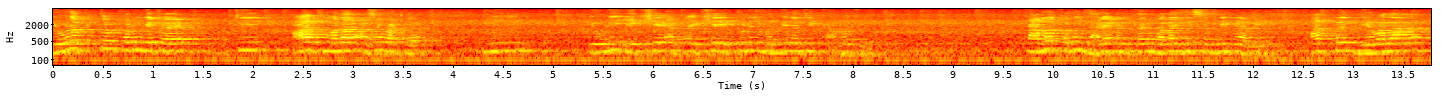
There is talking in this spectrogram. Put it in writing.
एवढं तो करून घेतो आहे की आज मला असं वाटतं मी एवढी एकशे अठरा एकशे एकोणीस मंदिराची कामं केली. कामं करून झाल्यानंतर मला ही संधी मिळाली. आजपर्यंत देवाला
